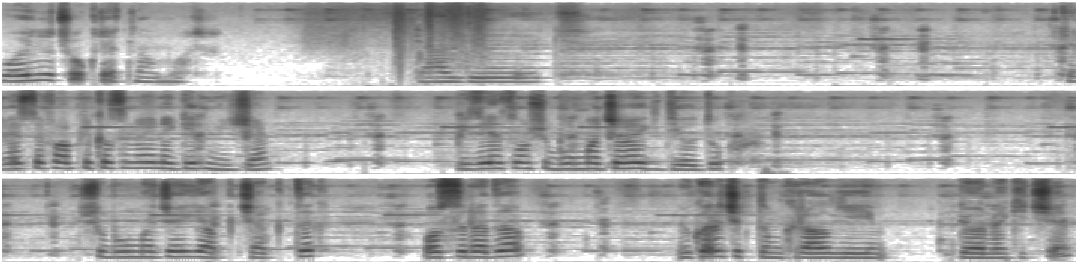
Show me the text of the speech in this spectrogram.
Bu oyunda çok reklam var. Geldik. Kereste fabrikasına yine girmeyeceğim. Biz en son şu bulmacaya gidiyorduk. Şu bulmacayı yapacaktık. O sırada yukarı çıktım kral geyim görmek için.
